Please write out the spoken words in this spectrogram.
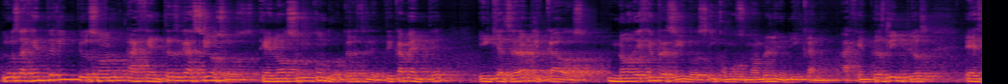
Los agentes limpios son agentes gaseosos que no son conductores eléctricamente y que al ser aplicados no dejen residuos y como su nombre lo indica, agentes limpios, es,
